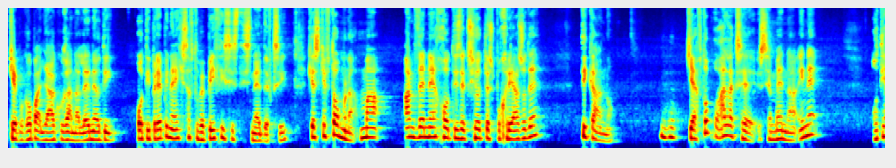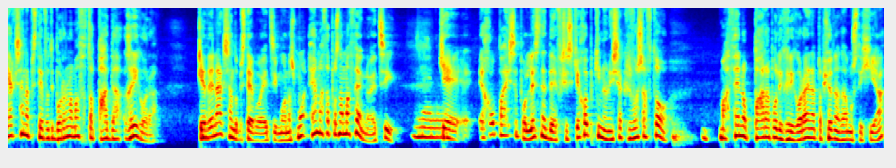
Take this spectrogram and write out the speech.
Και εγώ παλιά άκουγα να λένε ότι, ότι πρέπει να έχεις αυτοπεποίθηση στη συνέντευξη και σκεφτόμουν, μα αν δεν έχω τις δεξιότητες που χρειάζονται, τι κανω Και αυτό που άλλαξε σε μένα είναι ότι άρχισα να πιστεύω ότι μπορώ να μάθω τα πάντα γρήγορα. Και δεν άρχισα να το πιστεύω έτσι μόνος μου, έμαθα πώς να μαθαίνω, έτσι. Ναι, ναι, ναι. Και έχω πάει σε πολλές συνεντεύξεις και έχω επικοινωνήσει ακριβώς αυτό. Μαθαίνω πάρα πολύ γρήγορα, είναι από τα πιο δυνατά μου στοιχεία.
